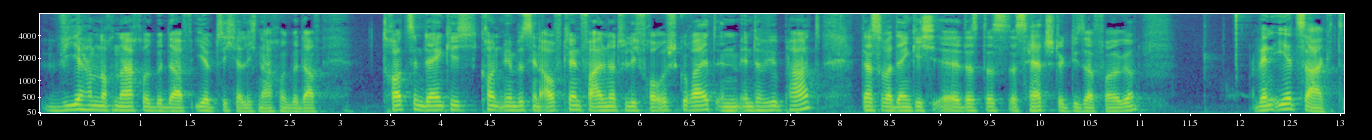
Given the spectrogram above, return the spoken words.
wir haben noch Nachholbedarf, ihr habt sicherlich Nachholbedarf. Trotzdem denke ich, konnten wir ein bisschen aufklären, vor allem natürlich Frau Uschkureit im Interviewpart. Das war, denke ich, äh, das, das, das Herzstück dieser Folge. Wenn ihr jetzt sagt,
